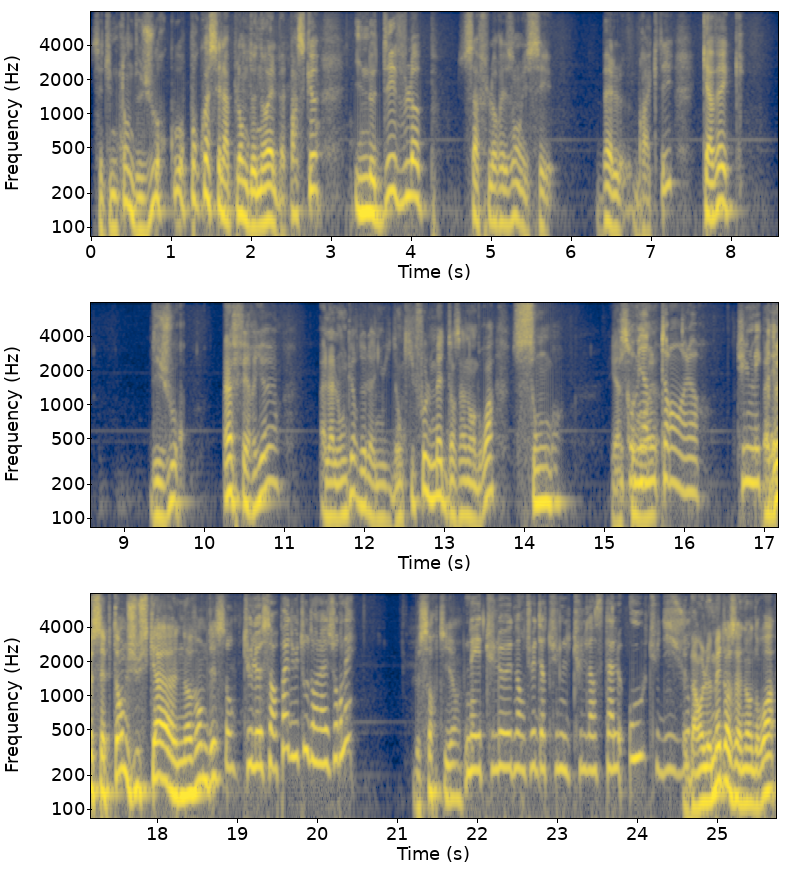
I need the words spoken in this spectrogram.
c'est une plante de jour court. Pourquoi c'est la plante de Noël? Ben Parce que il ne développe sa floraison et ses belles bractées qu'avec des jours inférieurs à la longueur de la nuit. Donc il faut le mettre dans un endroit sombre. Et, à combien de temps alors? Tu le mets bah, De septembre jusqu'à novembre-décembre. Tu le sors pas du tout dans la journée? Le sortir. Mais tu le, non, tu veux dire, tu, tu l'installes où Tu dis jour eh ben, On le met dans un endroit,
